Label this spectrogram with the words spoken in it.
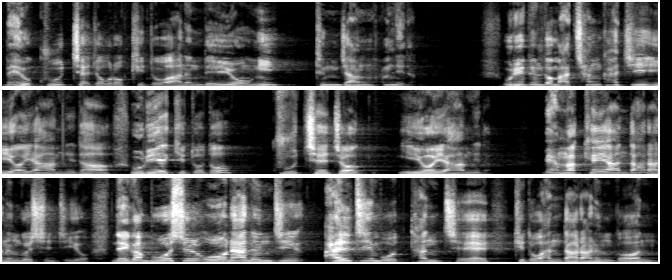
매우 구체적으로 기도하는 내용이 등장합니다. 우리들도 마찬가지이어야 합니다. 우리의 기도도 구체적이어야 합니다. 명확해야 한다라는 것이지요. 내가 무엇을 원하는지 알지 못한 채 기도한다라는 건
